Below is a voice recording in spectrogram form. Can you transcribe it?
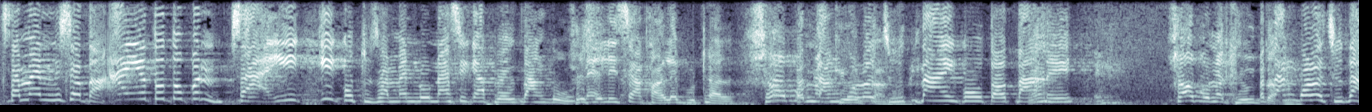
sampean iso ta? Ayo tutupen. Saiki kudu sampean lunasi kabeh utangku. Sik, Nek sik. Lisa gak oleh budal. Sapa nagih puluh utang? juta iku totale. Sapa nagih utang? Petang puluh juta.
